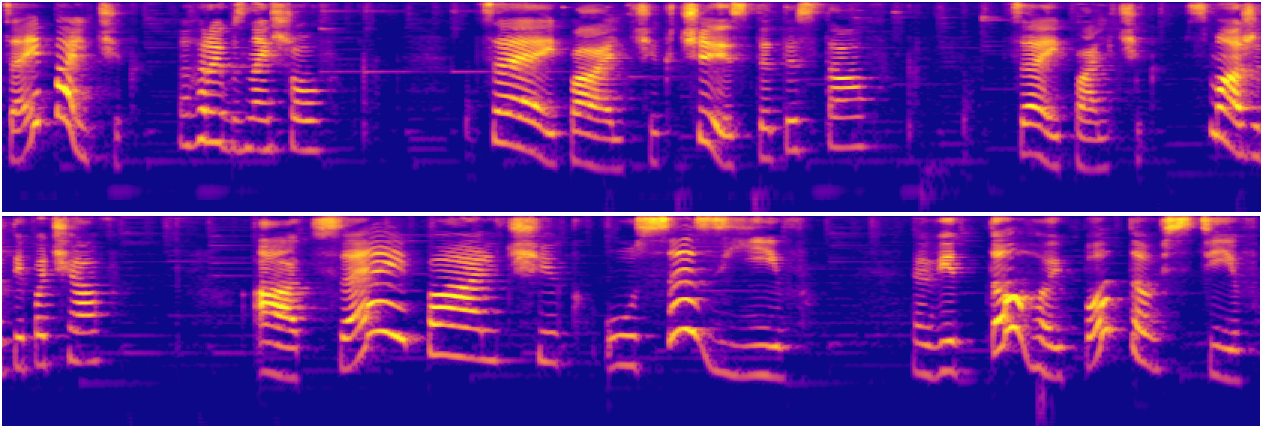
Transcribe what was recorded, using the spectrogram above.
Цей пальчик гриб знайшов. Цей пальчик чистити став. Цей пальчик смажити почав. А цей пальчик усе з'їв. Від того й потовстів.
